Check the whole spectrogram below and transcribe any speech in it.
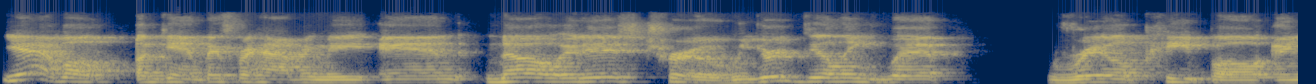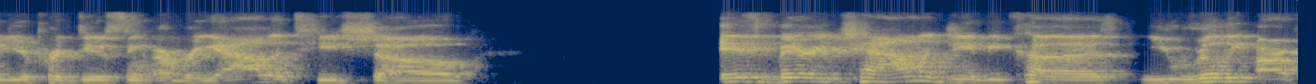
Yeah, well, again, thanks for having me. And no, it is true. When you're dealing with real people and you're producing a reality show, it's very challenging because you really are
